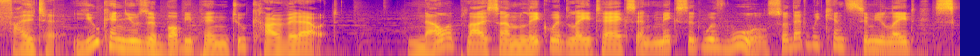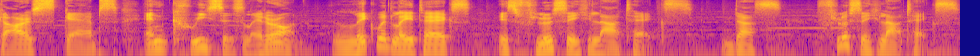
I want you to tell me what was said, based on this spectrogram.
Falte. You can use a bobby pin to carve it out. Now apply some liquid latex and mix it with wool so that we can simulate scars, scabs and creases later on. Liquid latex is Flüssiglatex. Das Flüssiglatex.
